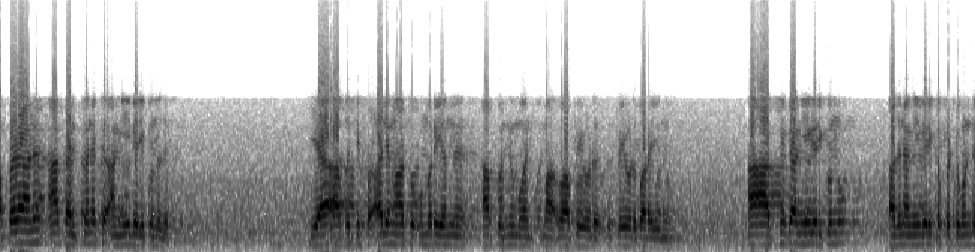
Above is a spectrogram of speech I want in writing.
അപ്പോഴാണ് ആ കൽപ്പനക്ക് അംഗീകരിക്കുന്നത്. യാ ആപത്തി ഫഅലിമാത്ത് ഉമർ എന്ന് ആ പൊന്നുമോൻ വാപ്പയോട് ഉപ്പയോട് പറയുന്നു. ആ ആജ്ഞക്ക് അംഗീകരിക്കുന്നു. അതിന് അംഗീകരിക്കപ്പെട്ടുകൊണ്ട്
